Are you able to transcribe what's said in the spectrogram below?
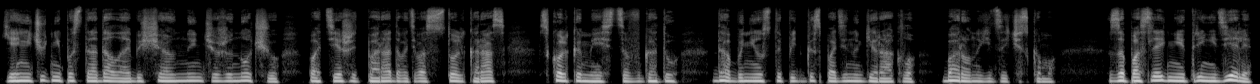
Я ничуть не пострадала и обещаю нынче же ночью потешить, порадовать вас столько раз, сколько месяцев в году, дабы не уступить господину Гераклу, барону языческому. За последние три недели,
